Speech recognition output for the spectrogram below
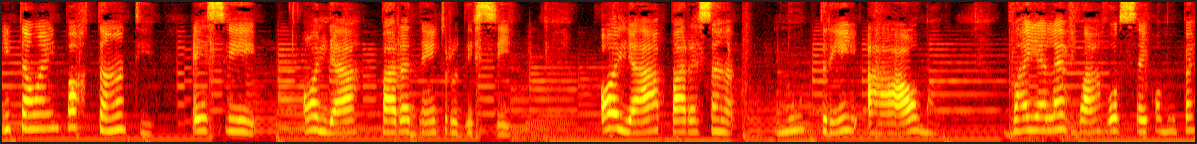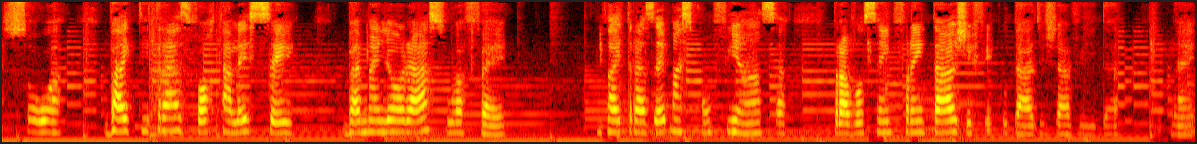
Então é importante esse olhar para dentro de si, olhar para essa nutrir a alma, vai elevar você como pessoa, vai te traz fortalecer, vai melhorar a sua fé, vai trazer mais confiança para você enfrentar as dificuldades da vida, né?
